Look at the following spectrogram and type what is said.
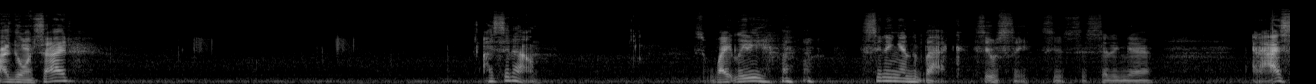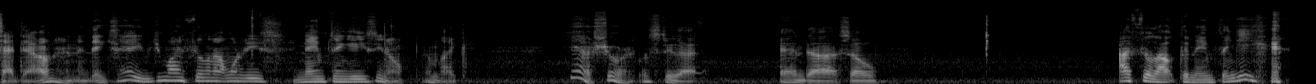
I go inside. I sit down. This white lady sitting in the back. Seriously, she's just sitting there. And I sat down, and they say, "Hey, would you mind filling out one of these name thingies?" You know, I'm like, "Yeah, sure, let's do that." And uh, so I fill out the name thingy,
